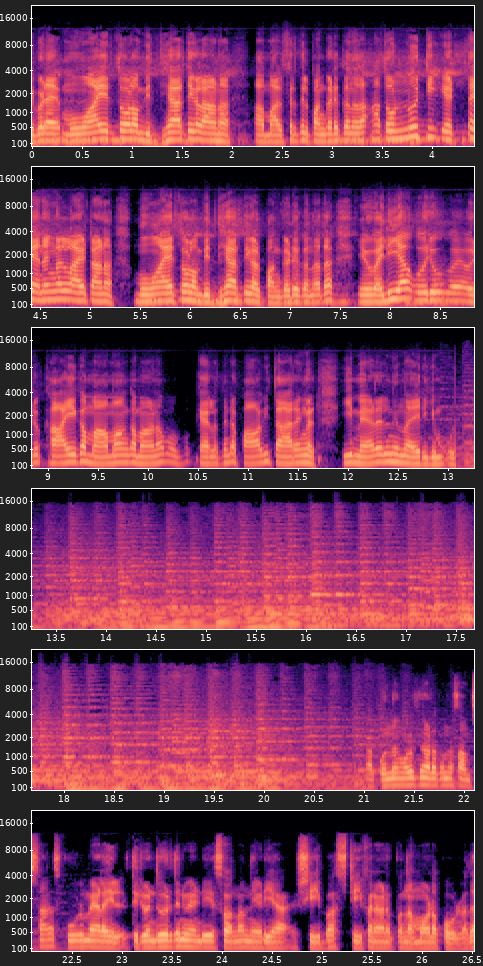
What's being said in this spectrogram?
ഇവിടെ മൂവായിരത്തോളം വിദ്യാർത്ഥികളാണ് മത്സരത്തിൽ പങ്കെടുക്കുന്നത്. ആ തൊണ്ണൂറ്റി എട്ട് ഇനങ്ങളിലായിട്ടാണ് മൂവായിരത്തോളം വിദ്യാർത്ഥികൾ പങ്കെടുക്കുന്നത്. വലിയ ഒരു ഒരു കായിക മാമാങ്കമാണ് കേരളത്തിന്റെ ഭാവി താരങ്ങൾ ഈ മേളയിൽ നിന്നായിരിക്കും കുന്നംകുളത്ത് നടക്കുന്ന സംസ്ഥാന സ്കൂൾ മേളയിൽ തിരുവനന്തപുരത്തിന് വേണ്ടി സ്വർണം നേടിയ ഷീബ സ്റ്റീഫൻ ആണ് ഇപ്പോൾ നമ്മോടൊപ്പം ഉള്ളത്.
